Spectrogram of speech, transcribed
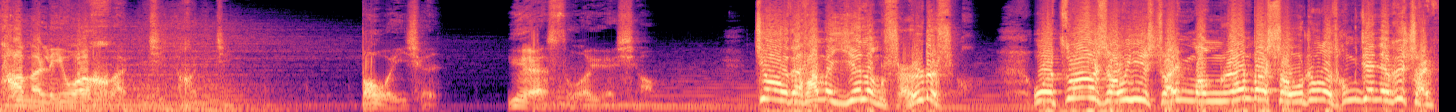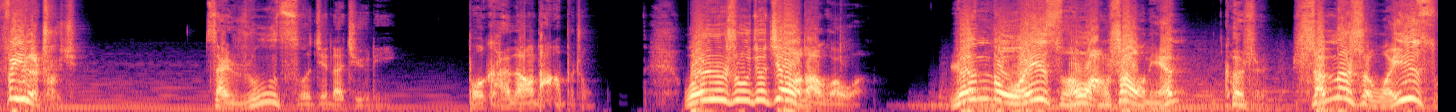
他们离我很近很近，包围圈越缩越小。就在他们一愣神的时候，我左手一甩，猛然把手中的铜剑剑给甩飞了出去。在如此近的距离，不可能打不中。文叔就教导过我：人不猥琐枉少年。可是什么是猥琐？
